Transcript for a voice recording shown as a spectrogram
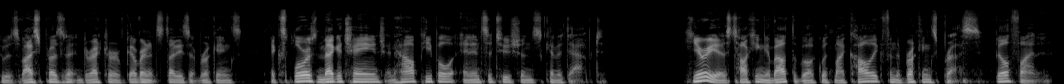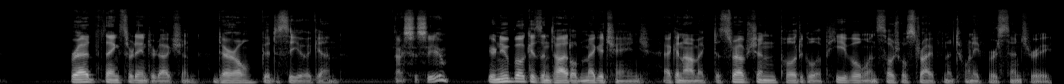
who is Vice President and Director of Governance Studies at Brookings, explores mega change and how people and institutions can adapt. Here he is talking about the book with my colleague from the Brookings Press, Bill Finan. Fred, thanks for the introduction. Daryl, good to see you again. Nice to see you. Your new book is entitled Megachange Economic Disruption, Political Upheaval, and Social Strife in the 21st Century.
